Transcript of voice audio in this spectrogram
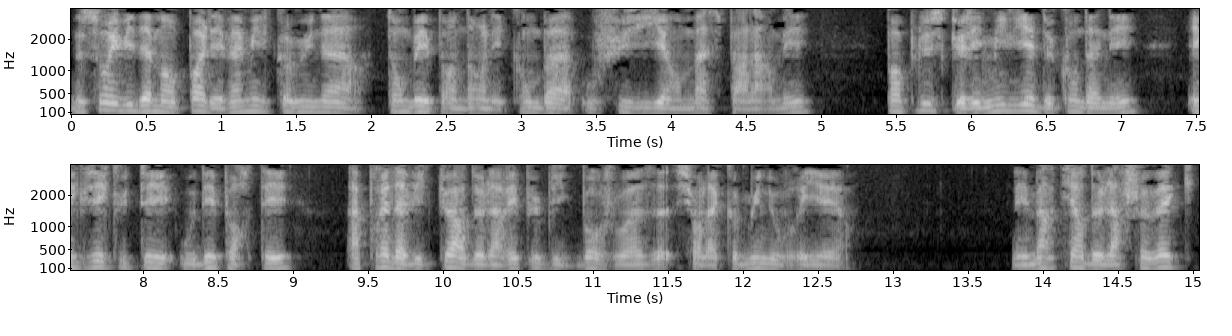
ne sont évidemment pas les vingt mille communards tombés pendant les combats ou fusillés en masse par l'armée, pas plus que les milliers de condamnés, exécutés ou déportés après la victoire de la République bourgeoise sur la commune ouvrière. Les martyrs de l'archevêque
